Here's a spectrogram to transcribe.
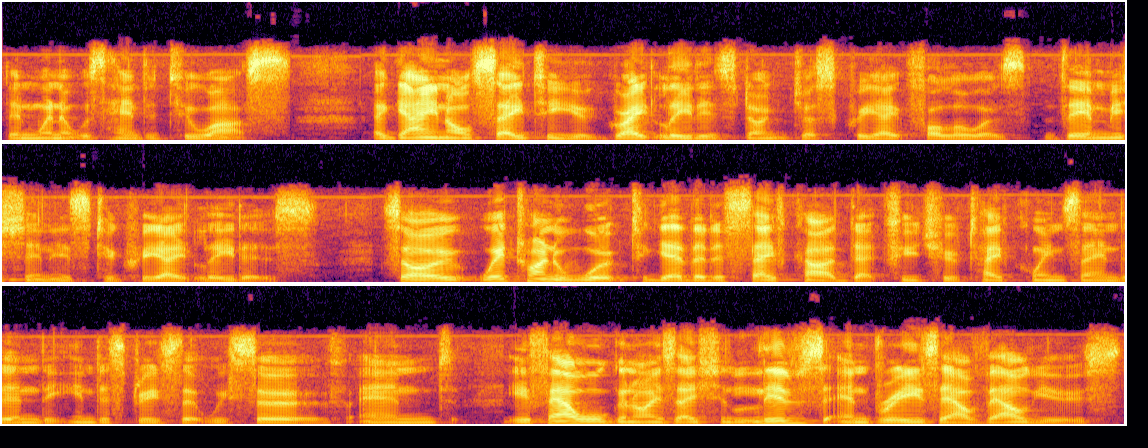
than when it was handed to us. Again, I'll say to you great leaders don't just create followers, their mission is to create leaders. So we're trying to work together to safeguard that future of TAFE Queensland and the industries that we serve. And if our organisation lives and breathes our values,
